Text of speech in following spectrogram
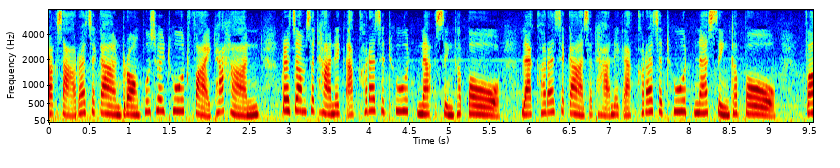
รักษาราชการรองผู้ช่วยทูตฝ่ายทหาร ประจำสถานเอกอัครราชทูตณสิงคโปร์และข้าราชการสถานเอกอัครราชทูตณสิงคโปร์เฝ้า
